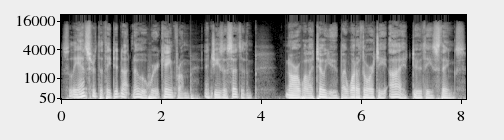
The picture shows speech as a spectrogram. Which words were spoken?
So they answered that they did not know where it came from. And Jesus said to them, Nor will I tell you by what authority I do these things.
